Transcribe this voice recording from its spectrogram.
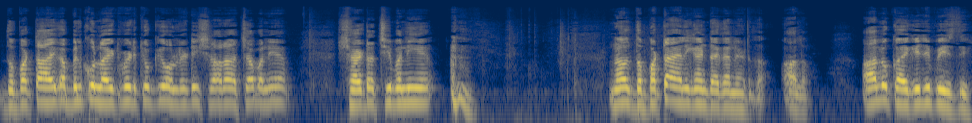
ਦੁਪੱਟਾ ਆਏਗਾ ਬਿਲਕੁਲ ਲਾਈਟ ਵੇਟ ਕਿਉਂਕਿ ਆਲਰੇਡੀ ਸ਼ਰਾਰਾ ਅੱਛਾ ਬਣਿਆ। ਸ਼ਰਟ ਅੱਛੀ ਬਣੀ ਹੈ। ਨਾਲ ਦੁਪੱਟਾ ਐਲੀਗੈਂਟ ਹੈਗਾ ਨੈਟ ਦਾ। ਆ ਲਓ ਆ ਲੁੱਕ ਆਏਗੀ ਜੀ ਪੀਸ ਦੀ।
